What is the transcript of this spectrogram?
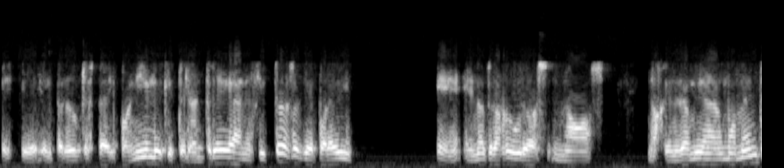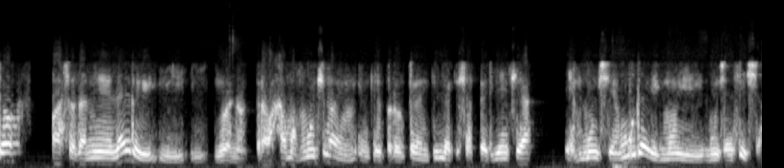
este, el producto está disponible, que te lo entregan, es decir, todo eso que por ahí eh, en otros rubros nos, nos generó miedo en algún momento, pasa también en el aire y, bueno, trabajamos mucho en, que el productor entienda que esa experiencia es muy segura y muy, muy sencilla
